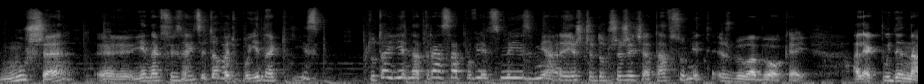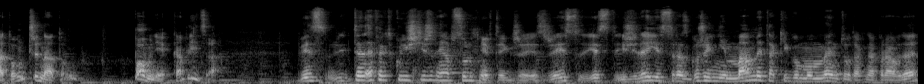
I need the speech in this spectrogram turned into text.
muszę y, jednak coś zalicytować, bo jednak jest tutaj jedna trasa, powiedzmy, jest w miarę jeszcze do przeżycia. Ta w sumie też byłaby ok. Ale jak pójdę na tą czy na tą, po mnie, kaplica. Więc ten efekt kuli śnieżnej absolutnie w tej grze jest, że jest, jest źle, jest coraz gorzej, nie mamy takiego momentu tak naprawdę,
